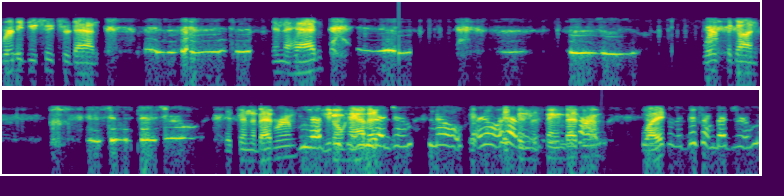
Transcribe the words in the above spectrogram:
Where did you shoot your dad? In the head? Where's the gun? It's in the bedroom. It's in the bedroom? Not You don't have it? Bedroom. No, It- I don't it's have in the same bedroom? What? It's in a different bedroom.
